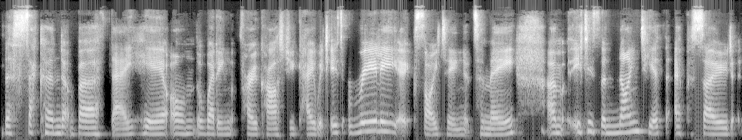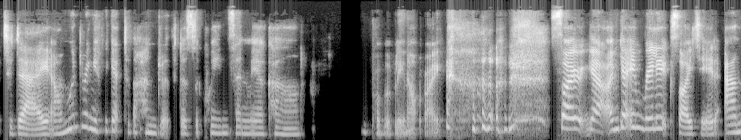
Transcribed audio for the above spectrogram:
the second birthday here on the Wedding Pro Cast UK, which is really exciting to me. Um, it is the 90th episode today. I'm wondering if we get to the 100th, does the Queen send me a card? Probably not right. so, yeah, I'm getting really excited. And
